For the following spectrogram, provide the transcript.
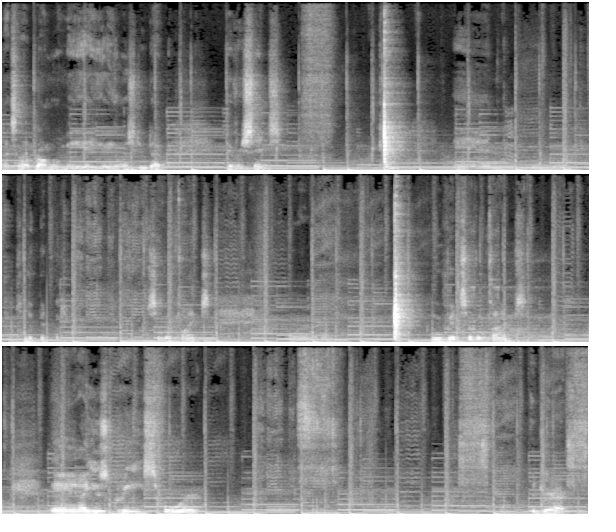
That's not a problem with me. I, always do that ever since. And flip it several times. Move it several times and I use grease for the dress.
